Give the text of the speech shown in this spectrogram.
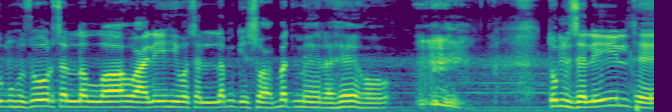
तुम हुजूर सल्लल्लाहु अलैहि वसल्लम की सोहबत में रहे हो। तुम जलील थे।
